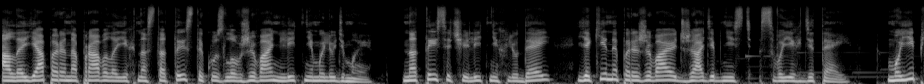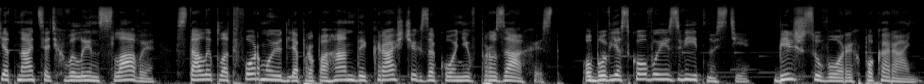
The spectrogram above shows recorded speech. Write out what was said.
але я перенаправила їх на статистику зловживань літніми людьми, на тисячі літніх людей, які не переживають жадібність своїх дітей. Мої 15 хвилин слави стали платформою для пропаганди кращих законів про захист, обов'язкової звітності, більш суворих покарань.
